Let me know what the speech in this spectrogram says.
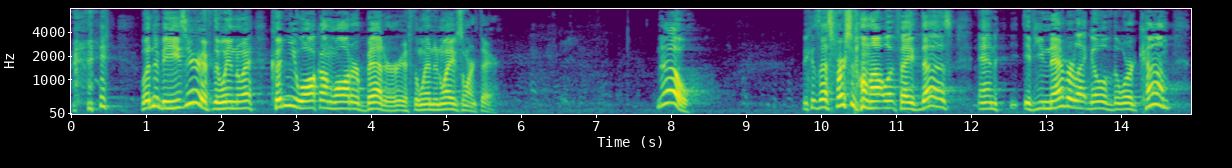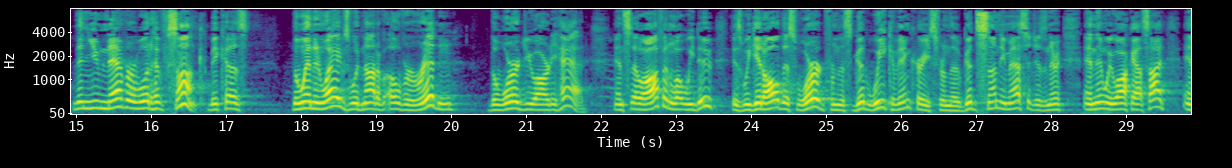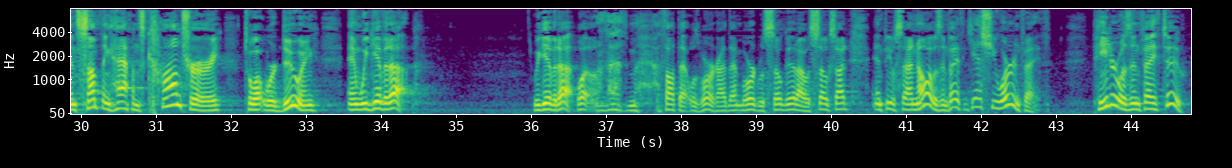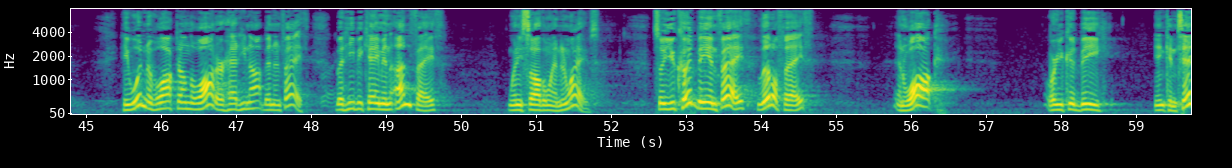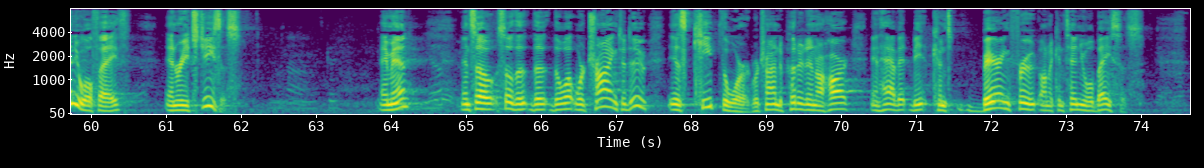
Wouldn't it be easier if the wind and waves? Couldn't you walk on water better if the wind and waves weren't there? No. Because that's first of all not what faith does. And if you never let go of the word come, then you never would have sunk because the wind and waves would not have overridden the word you already had. And so often what we do is we get all this word from this good week of increase, from the good Sunday messages and everything, and then we walk outside and something happens contrary to what we're doing and we give it up. We give it up. Well, I thought that was work. I, that word was so good. I was so excited. And people say, I know I was in faith. Yes, you were in faith. Peter was in faith too. He wouldn't have walked on the water had he not been in faith. But he became in unfaith when he saw the wind and waves. So you could be in faith, little faith, and walk, or you could be in continual faith and reach Jesus. Amen? And so, so the, the, the, what we're trying to do is keep the word. We're trying to put it in our heart and have it be con- bearing fruit on a continual basis.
